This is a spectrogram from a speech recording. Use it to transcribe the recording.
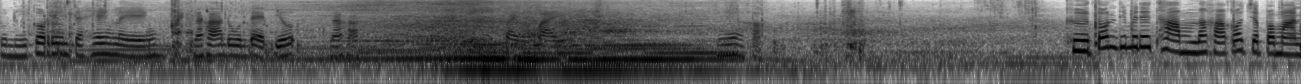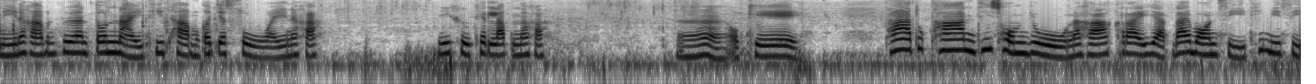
ตัวนี้ก็เริ่มจะแห้งแรงนะคะ โดนแดดเยอะนะคะ ใส่ลงไปเนี่ยค่ะ คือต้นที่ไม่ได้ทำนะคะ ก็จะประมาณนี้นะคะเพื่อนๆต้นไหนที่ทำก็จะสวยนะคะ นี่คือเคล็ดลับนะคะ อ่าโอเค ถ้าทุกท่านที่ชมอยู่นะคะ ใครอยากได้บอลสีที่มีสี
